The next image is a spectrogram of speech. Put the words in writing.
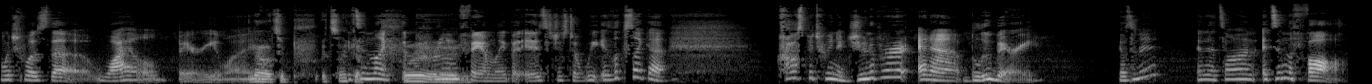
Which was the wild berry one. No, it's a pr- it's like it's in like the prune. prune family, but it's just a. we- It looks like a cross between a juniper and a blueberry, doesn't it? And it's on. It's in the fall,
